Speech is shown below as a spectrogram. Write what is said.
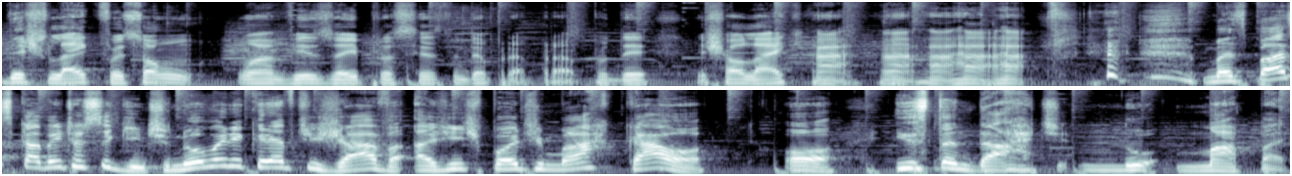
deixa o like. Foi só um, um aviso aí pra vocês, entendeu? Pra, pra poder deixar o like. Ha, ha, ha, ha. Mas basicamente é o seguinte, no Minecraft Java, a gente pode marcar, ó, ó, estandarte no mapa.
